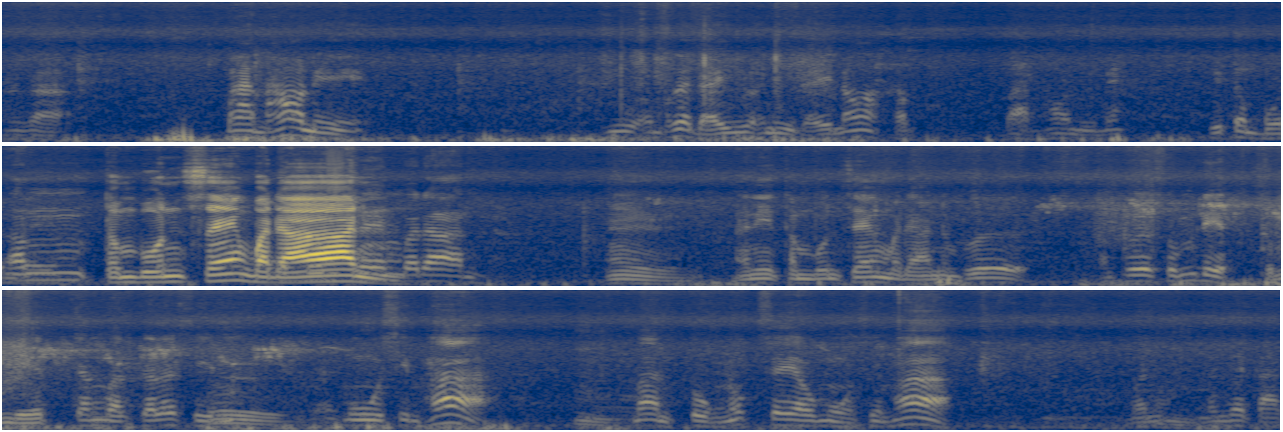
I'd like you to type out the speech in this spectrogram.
แล้วก็บ้านเฮานี่อยู่อำเภอใดอยู่อันนี้ใดเนาะครับ บ้านเฮานี่ไหมอยู่ตำบลใดตำบลแสงบาดาลแสงบาดาลเอออันนี้ตำบลแสงบาดาลอำเภออำเภอสมเด็จสมเด็จจังหวัดกาฬสินเอธุ์อหมู่สิบห้า อืม บ้านตุ่งนกเซลหมู่สิบห้ามันบรรยากาศ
